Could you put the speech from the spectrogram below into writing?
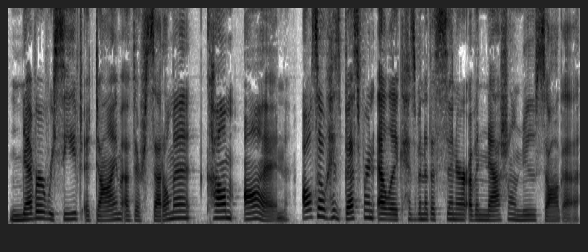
never received a dime of their settlement. Come on. Also, his best friend Alec has been at the center of a national news saga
